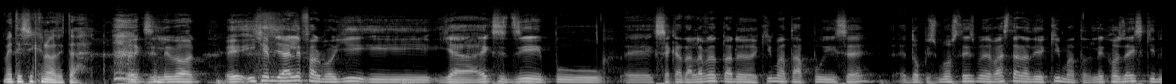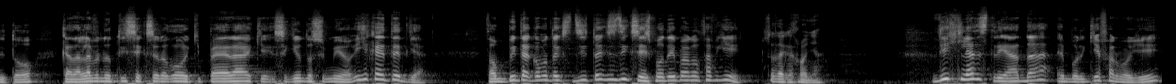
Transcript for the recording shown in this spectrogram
Με τη συχνότητα. Εντάξει, λοιπόν. Ε, είχε μια άλλη εφαρμογή η- για 6G που ε, ξεκαταλάβαινε από τα ραδιοκύματα που είσαι, εντοπισμό θέση με βάση τα ραδιοκύματα. Δηλαδή, χωρίς να έχεις κινητό, καταλάβαινε ότι είσαι, ξέρω εγώ, εκεί πέρα και σε εκείνο το σημείο. Είχε κάτι τέτοια. Θα μου πείτε ακόμα το 6G. Το 6G ξέρεις πότε είπαν ότι θα βγει; Στο 10 χρόνια. 2030 εμπορική εφαρμογή,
